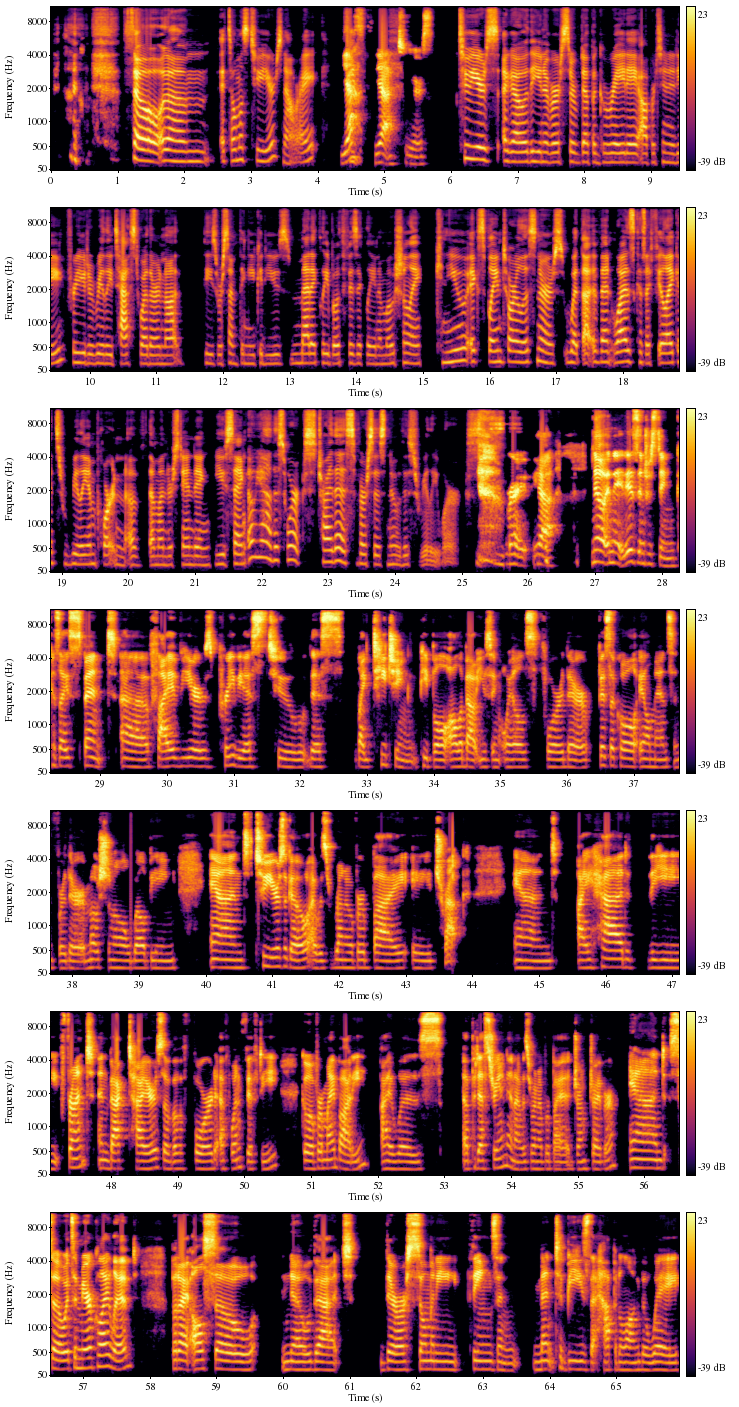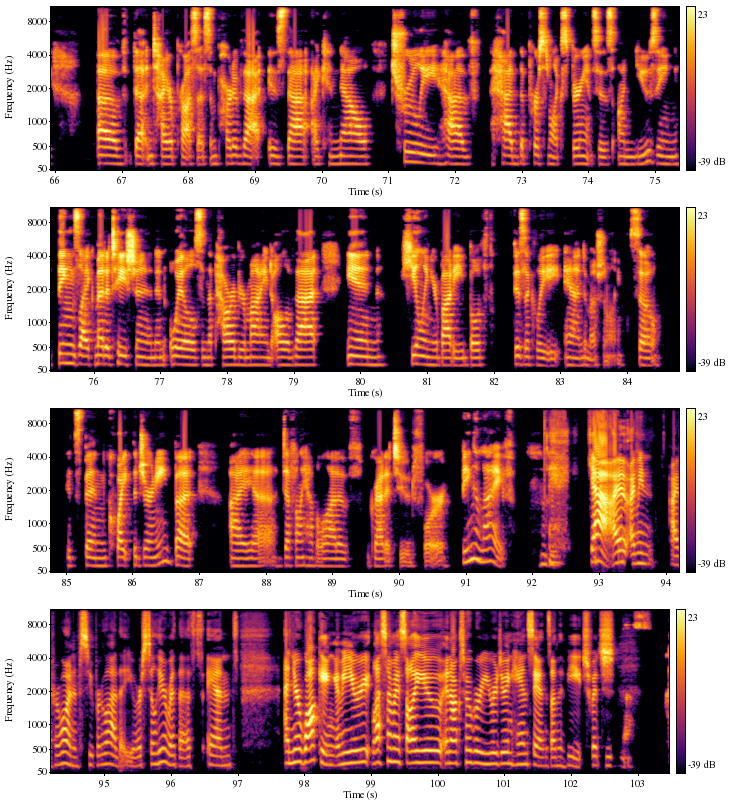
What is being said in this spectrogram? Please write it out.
so um, it's almost two years now, right? Yeah. Yeah. Two years. Two years ago, the universe served up a great A opportunity for you to really test whether or not these were something you could use medically, both physically and emotionally. Can you explain to our listeners what that event was? Because I feel like it's really important of them understanding you saying, oh, yeah, this works, try this, versus no, this really works. right. Yeah. no, and it is interesting because I spent uh, five years previous to this like teaching people all about using oils for their physical ailments and for their emotional well-being and 2 years ago I was run over by a truck and I had the front and back tires of a Ford F 150 go over my body. I was a pedestrian and I was run over by a drunk driver. And so it's a miracle I lived, but I also know that there are so many things and meant to be's that happen along the way of that entire process. And part of that is that I can now truly have had the personal experiences on using things like meditation and oils and the power of your mind, all of that in healing your body, both physically and emotionally. So it's been quite the journey, but I uh, definitely have a lot of gratitude for being alive. yeah, I, I mean, I for one am super glad that you are still here with us and and you're walking. I mean, you last time I saw you in October, you were doing handstands on the beach, which yes.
